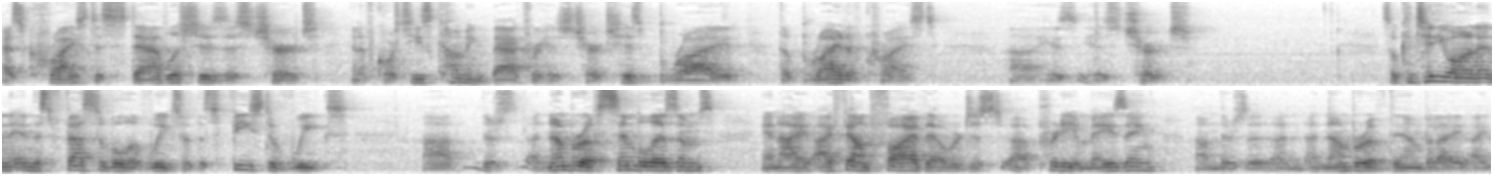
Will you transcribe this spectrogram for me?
as Christ establishes his church. And of course, he's coming back for his church, his bride, the bride of Christ, uh, his, his church. So, continue on in, in, this festival of weeks or this feast of weeks. Uh, there's a number of symbolisms, and I, I found five that were just uh, pretty amazing. Um, there's a, a, a, number of them, but I, I,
